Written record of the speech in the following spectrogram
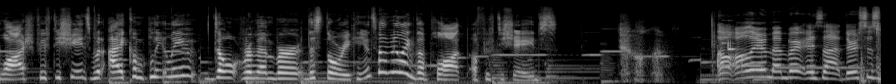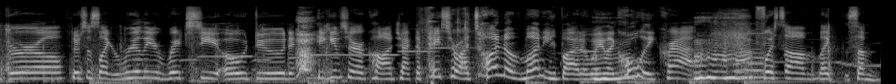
watched Fifty Shades, but I completely don't remember the story. Can you tell me like the plot of Fifty Shades? Uh, all I remember is that there's this girl, there's this like really rich CEO dude. He gives her a contract that pays her a ton of money, by the way. Like holy crap, for some like some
